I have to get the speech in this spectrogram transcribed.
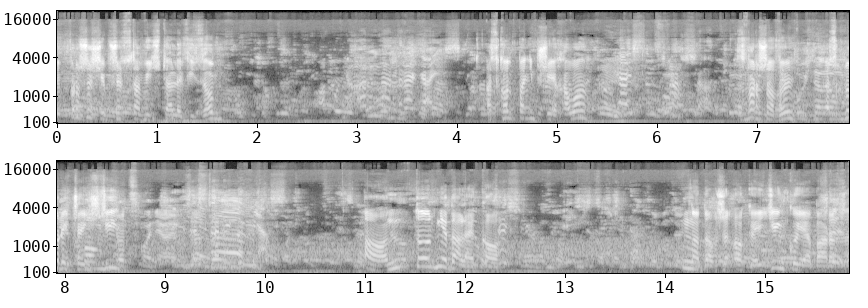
Y, Proszę się przedstawić telewizor. Anna Dragańska. A skąd pani przyjechała? Ja jestem z Warszawy, Z Warszawy? A z której części? ze Starego Miasta. O, no to niedaleko. No dobrze, okej, dziękuję bardzo.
